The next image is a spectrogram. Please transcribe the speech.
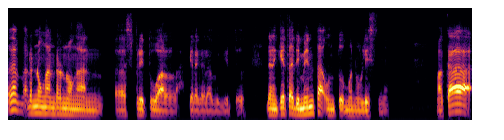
Eh, renungan-renungan eh, spiritual lah kira-kira begitu. Dan kita diminta untuk menulisnya. Maka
